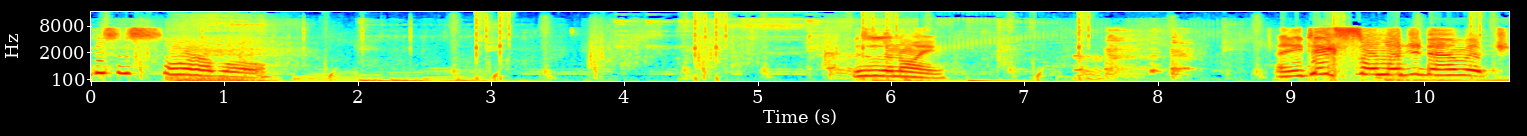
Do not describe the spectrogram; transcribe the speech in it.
this is horrible. This is annoying. And he takes so much damage.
